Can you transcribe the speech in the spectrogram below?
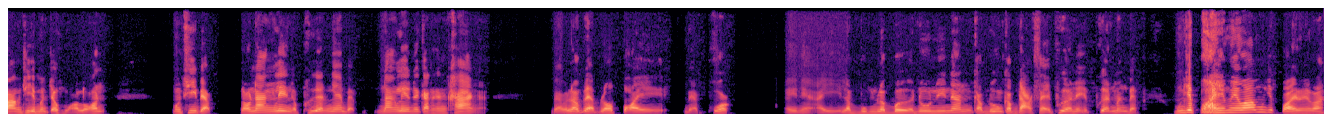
บางทีมันจะหัวร้อน บางทีแบบเรานั่งเล่นกับเพื่อนเงี้ยแบบนั่งเล่นด้วยกันข้างๆอะ แบบแล้วแบบเราปล่อยแบบพวกไอเนี่ยไอระบุมระเบิดนู่นนี่นั่นกับดุงกับดักใส่เพื่อนเนี่ยเพื่อนมันแบบมึงจะปล่อยไหมวะมึงจะปล่อยไหมวะ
